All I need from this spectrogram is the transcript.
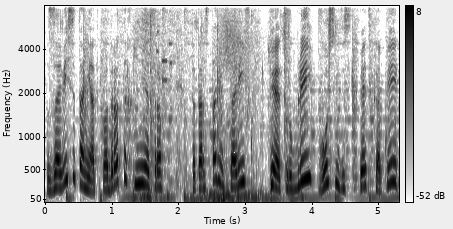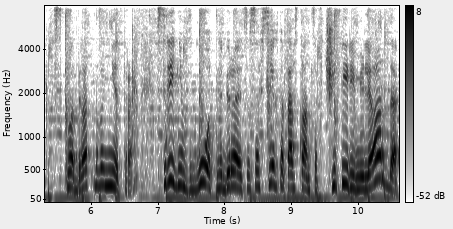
Зависят они от квадратных метров. В Татарстане тариф 5 рублей 85 копеек с квадратного метра. В среднем в год набирается со всех татарстанцев 4 миллиарда.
